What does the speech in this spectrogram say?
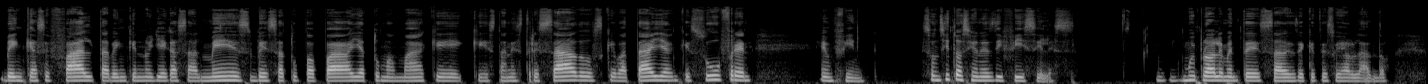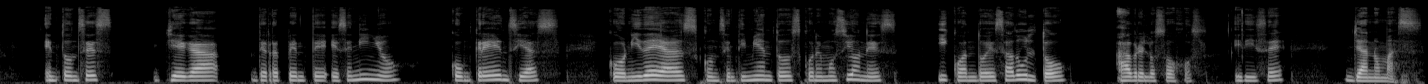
ven que hace falta, ven que no llegas al mes, ves a tu papá y a tu mamá que, que están estresados, que batallan, que sufren, en fin, son situaciones difíciles muy probablemente sabes de qué te estoy hablando. Entonces llega de repente ese niño con creencias, con ideas, con sentimientos, con emociones, y cuando es adulto abre los ojos y dice, ya no más.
